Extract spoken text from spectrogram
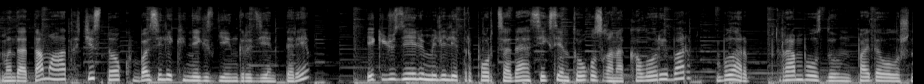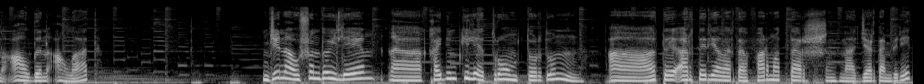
Мында томат чеснок базилик негизги ингредиенттери эки жүз элүү миллилитр порцияда сексен тогуз гана калорий бар. Булар тромбоздун пайда болушунун алдын алат. Жана ошондой эле кадимки эле тромбтордун артерияларда форматташына жардам берет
